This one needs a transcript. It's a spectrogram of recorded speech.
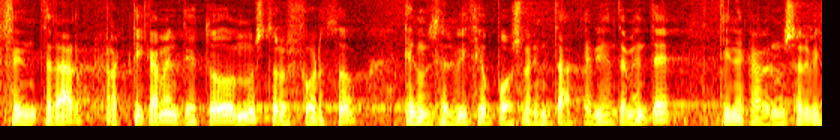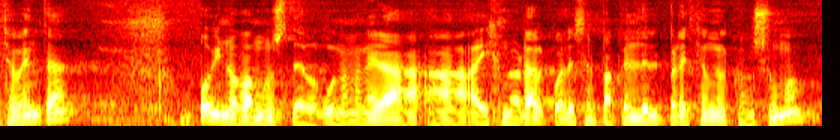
centrar prácticamente todo nuestro esfuerzo en el servicio postventa. Evidentemente, tiene que haber un servicio venta. Hoy no vamos de alguna manera a, a, ignorar cuál es el papel del precio en el consumo.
